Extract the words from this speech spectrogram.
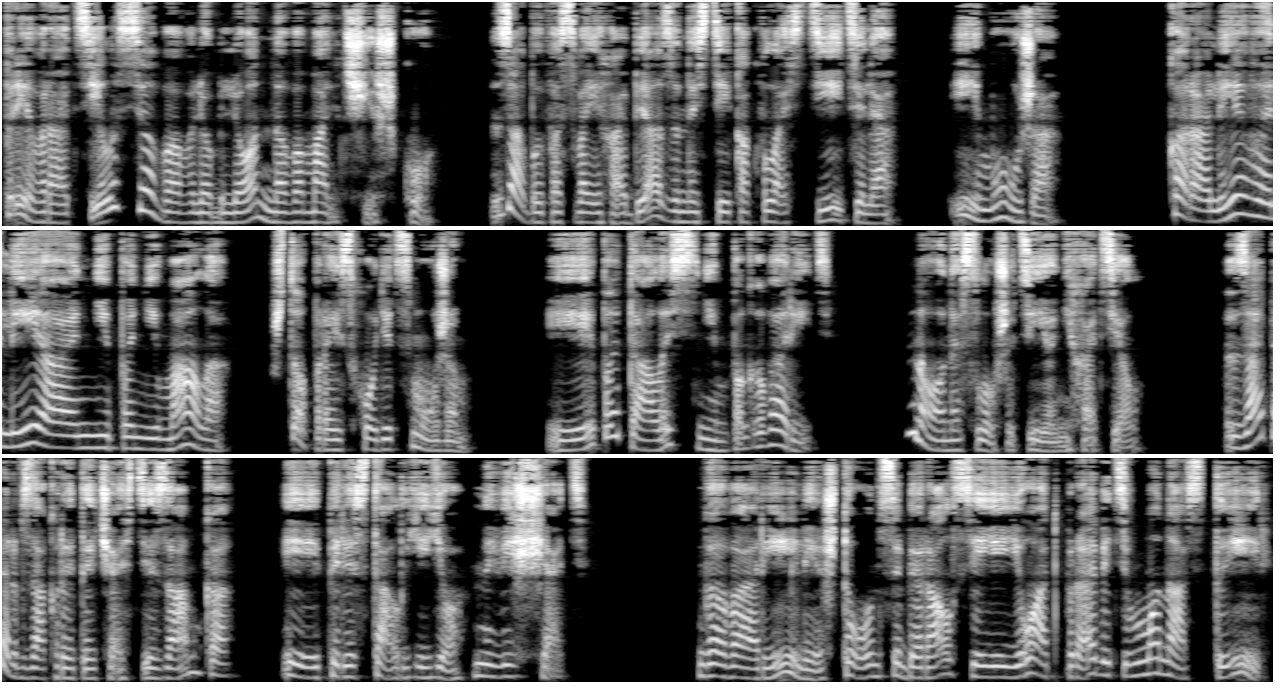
Превратился во влюбленного мальчишку, забыв о своих обязанностях как властителя и мужа. Королева Лиа не понимала, что происходит с мужем, и пыталась с ним поговорить. Но он и слушать ее не хотел. Запер в закрытой части замка и перестал ее навещать. Говорили, что он собирался ее отправить в монастырь,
